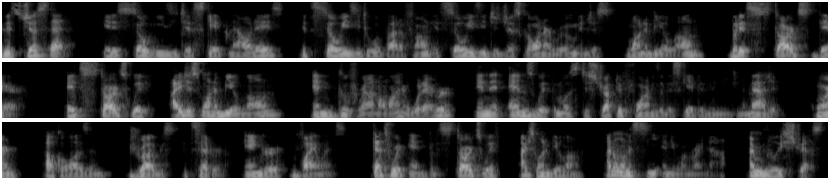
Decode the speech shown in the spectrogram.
And it's just that it is so easy to escape nowadays. It's so easy to whip out a phone. It's so easy to just go in a room and just want to be alone. But it starts there. It starts with, I just want to be alone and goof around online or whatever. And it ends with the most destructive forms of escapism you can imagine porn, alcoholism, drugs, etc., anger, violence. That's where it ends. But it starts with, I just want to be alone. I don't want to see anyone right now. I'm really stressed.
